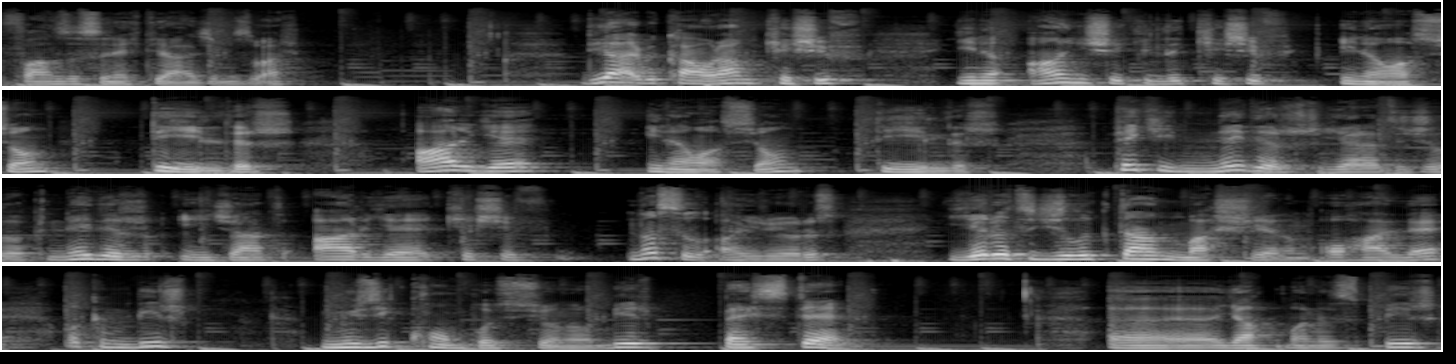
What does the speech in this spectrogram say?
fazlasına ihtiyacımız var. Diğer bir kavram keşif. Yine aynı şekilde keşif inovasyon değildir. Arge inovasyon değildir. Peki nedir yaratıcılık? Nedir icat? Arge, keşif nasıl ayırıyoruz? Yaratıcılıktan başlayalım o halde. Bakın bir müzik kompozisyonu, bir beste e, yapmanız, bir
